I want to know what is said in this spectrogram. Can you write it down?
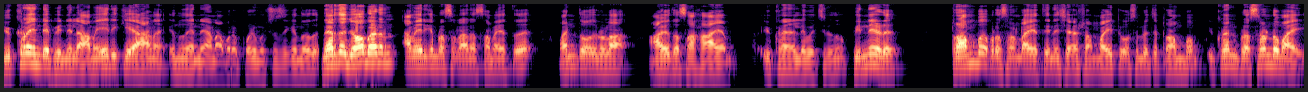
യുക്രൈന്റെ പിന്നിൽ അമേരിക്കയാണ് എന്ന് തന്നെയാണ് അവർ എപ്പോഴും വിശ്വസിക്കുന്നത്. നേരത്തെ ജോ ബൈഡൻ അമേരിക്കൻ പ്രസിഡന്റായിരുന്ന സമയത്ത് വൻതോതിലുള്ള ആയുധ സഹായം യുക്രൈന് ലഭിച്ചിരുന്നു. പിന്നീട് ട്രംപ് പ്രസിഡന്റായി എത്തിയതിനു ശേഷം വൈറ്റ് ഹൗസിൽ വെച്ച് ട്രംപും യുക്രൈൻ പ്രസിഡന്റുമായി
